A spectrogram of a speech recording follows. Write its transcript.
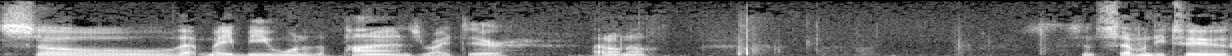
So that may be one of the pines right there. I don't know. Since 72,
